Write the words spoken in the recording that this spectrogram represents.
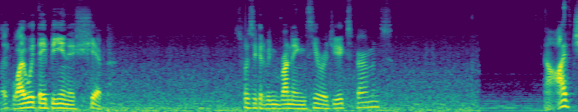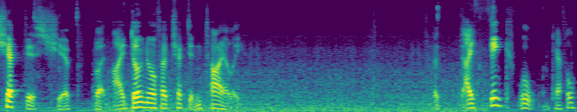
Like, why would they be in a ship? I suppose they could have been running zero-G experiments? Now, I've checked this ship, but I don't know if I've checked it entirely. I think... Whoa, careful.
